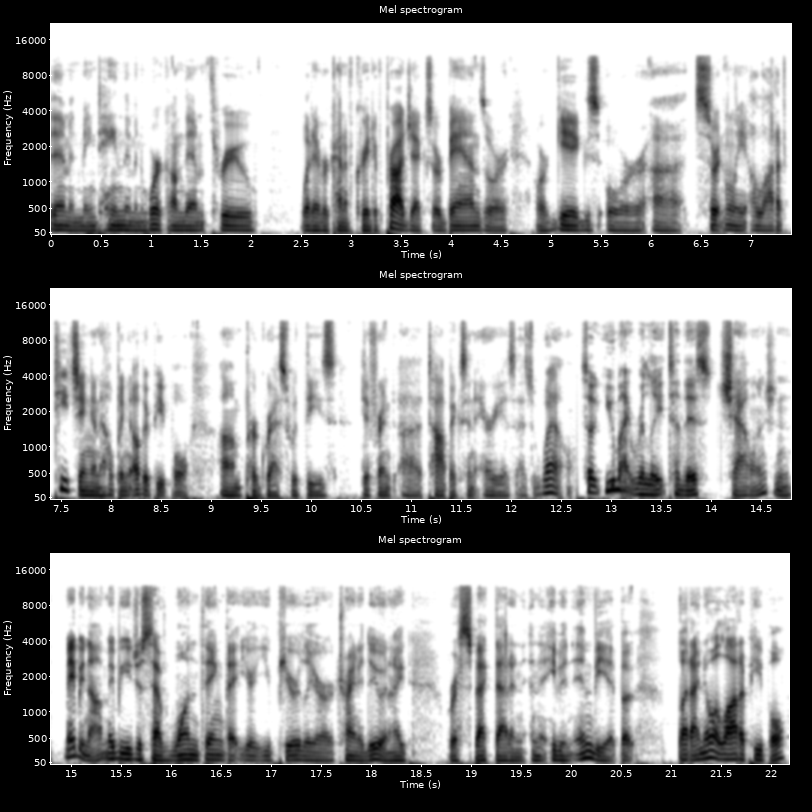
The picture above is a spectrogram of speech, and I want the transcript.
them and maintain them and work on them through whatever kind of creative projects or bands or or gigs or uh, certainly a lot of teaching and helping other people um, progress with these different uh, topics and areas as well. So you might relate to this challenge and maybe not. Maybe you just have one thing that you you purely are trying to do and I respect that and, and even envy it. But but I know a lot of people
